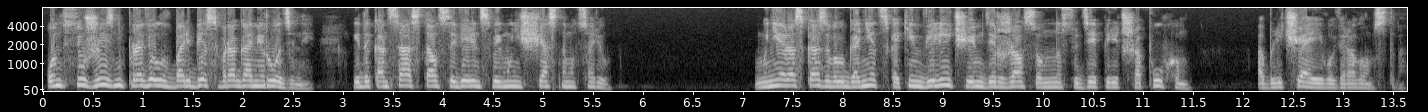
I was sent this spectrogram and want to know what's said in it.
Он всю жизнь провел в борьбе с врагами Родины и до конца остался верен своему несчастному царю. Мне рассказывал гонец, каким величием держался он на суде перед Шапухом, обличая его вероломство.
